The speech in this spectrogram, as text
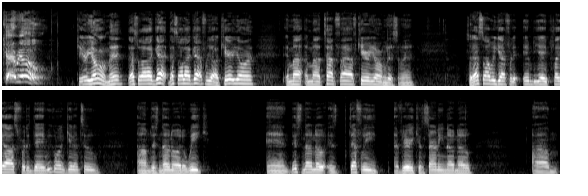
Carry on. Carry on, man. That's what I got. That's all I got for y'all. Carry on in my in my top five carry on list, man. So that's all we got for the NBA playoffs for today. We're going to get into um, this no no of the week, and this no no is definitely a very concerning no no. Um,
